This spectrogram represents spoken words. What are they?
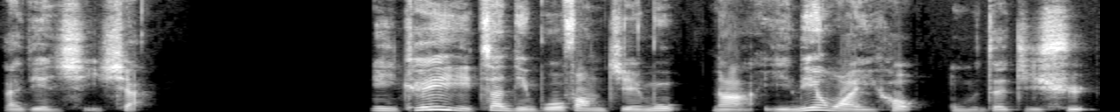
来练习一下。你可以暂停播放节目。那演练完以后，我们再继续。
